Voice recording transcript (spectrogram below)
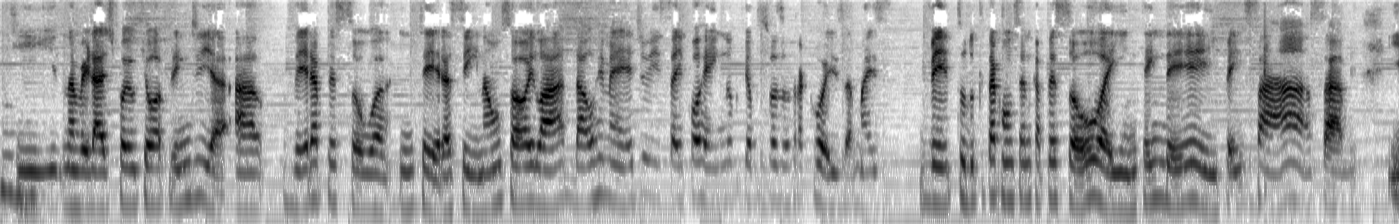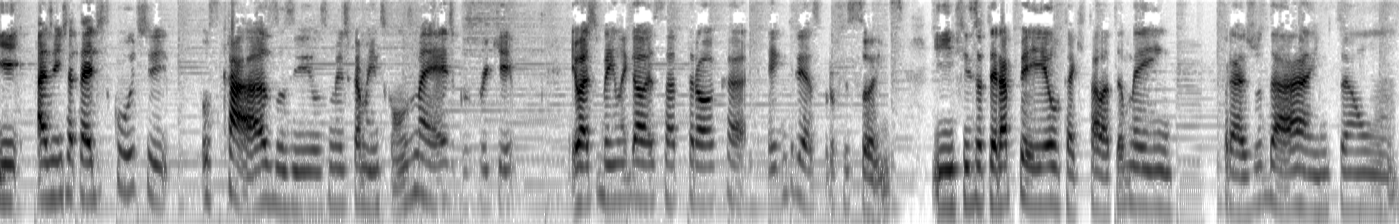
Uhum. Que na verdade foi o que eu aprendi a ver a pessoa inteira, assim, não só ir lá, dar o remédio e sair correndo porque eu preciso fazer outra coisa, mas ver tudo que tá acontecendo com a pessoa e entender e pensar, sabe? E a gente até discute os casos e os medicamentos com os médicos, porque eu acho bem legal essa troca entre as profissões. E fisioterapeuta que tá lá também para ajudar, então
